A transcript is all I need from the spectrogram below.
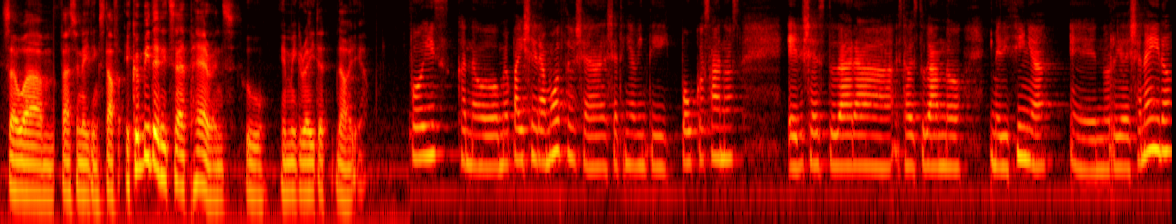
So, um, fascinating stuff. It could be that it's her parents who immigrated. No idea. Pois, cando o meu pai xa era mozo, xa, xa tiña 20 e poucos anos, el xa estudara, estaba estudando medicina eh, no Río de Janeiro,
